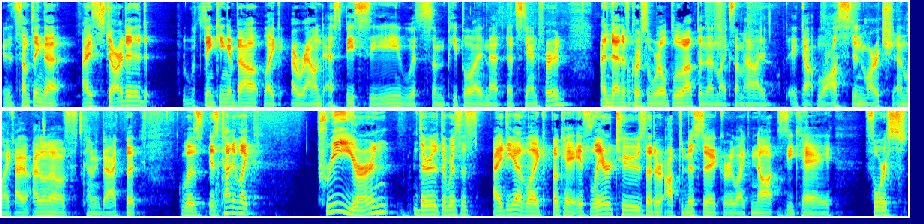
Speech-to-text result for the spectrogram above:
it's something that I started thinking about like around SBC with some people I met at Stanford. And then of course the world blew up and then like somehow I it got lost in March and like I, I don't know if it's coming back, but was it's kind of like pre yearn there there was this idea of like, okay, if layer twos that are optimistic or like not ZK force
